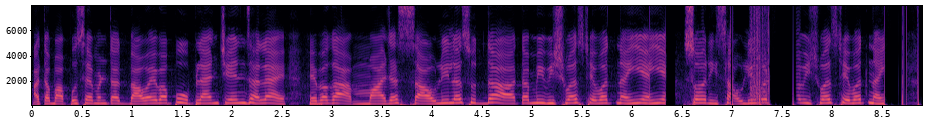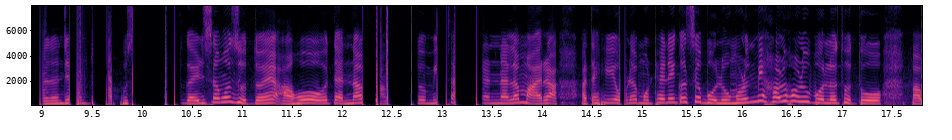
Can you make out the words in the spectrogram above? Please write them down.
आता बापूसाहेब म्हणतात बावाई बापू प्लॅन चेंज झाला आहे हे बघा माझ्या सावलीला सुद्धा आता मी विश्वास ठेवत नाही आहे सॉरी सावलीवर विश्वास ठेवत नाही. धनंजय म्हणतो बापूसाहेब गैरसमज होतोय. अहो त्यांना सांगतो मी अण्णाला मारा. आता हे एवढ्या मोठ्याने कसं बोलू? म्हणून मी हळूहळू बोलत होतो. बाप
